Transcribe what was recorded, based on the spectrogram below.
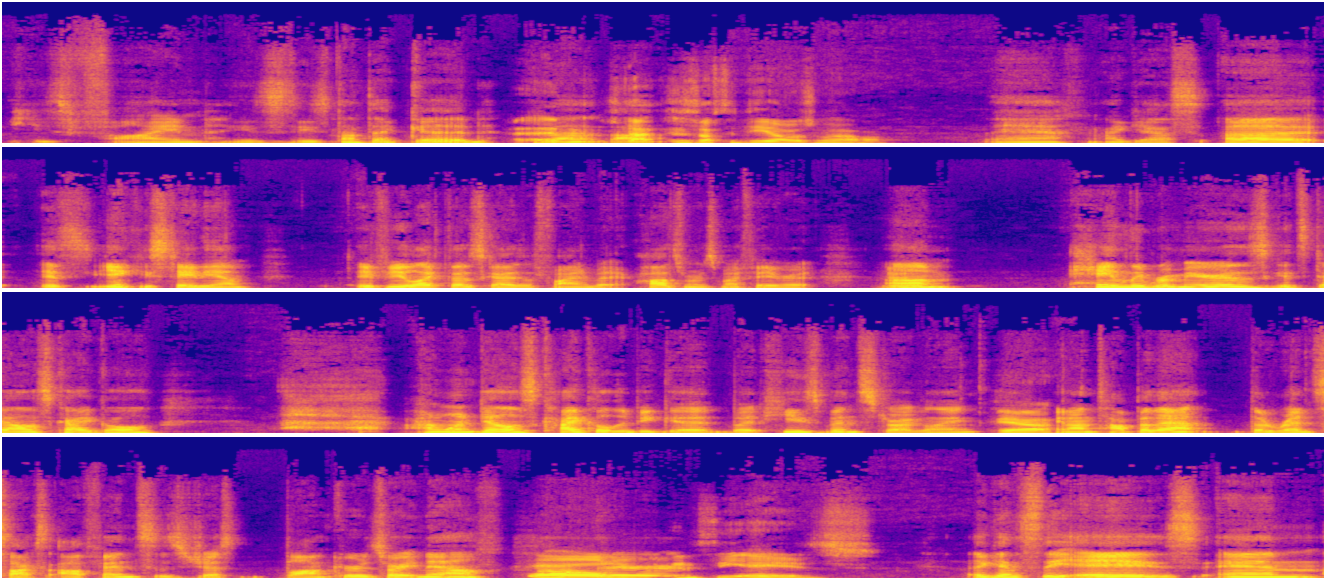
He's fine. He's he's not that good. Uh, Not- not- off the deal as well. yeah, I guess. Uh, it's Yankee Stadium. If you like those guys, it's fine. But Hosmer's my favorite. Yeah. Um, Hanley Ramirez gets Dallas Keuchel. I want Dallas Keuchel to be good, but he's been struggling. Yeah. And on top of that, the Red Sox offense is just bonkers right now Well, They're- against the A's. against the A's. And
